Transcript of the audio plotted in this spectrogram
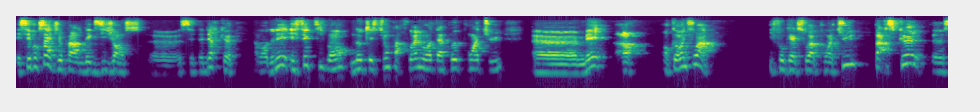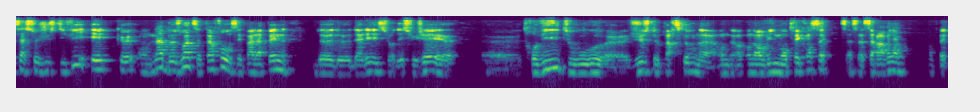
Et c'est pour ça que je parle d'exigence. Euh, c'est-à-dire qu'à un moment donné, effectivement, nos questions parfois vont être un peu pointues. Euh, mais encore une fois, il faut qu'elles soient pointues parce que euh, ça se justifie et qu'on a besoin de cette info. Ce n'est pas la peine d'aller sur des sujets trop vite ou juste parce qu'on a, a, envie de montrer qu'on sait. Ça ne sert à rien, en fait.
